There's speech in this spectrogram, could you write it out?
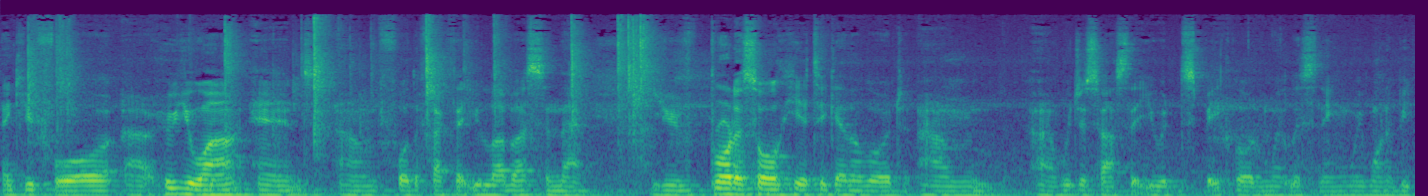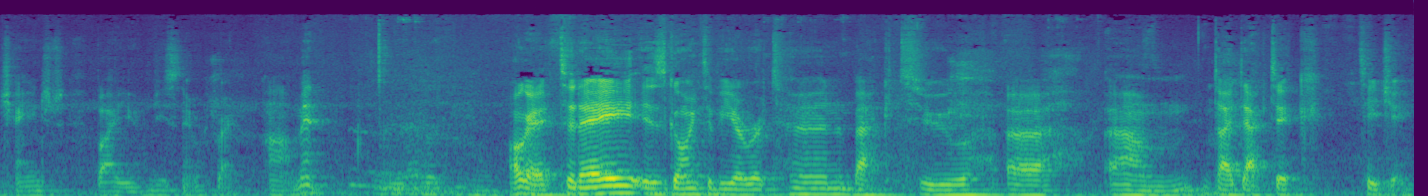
Thank you for uh, who you are and um, for the fact that you love us and that you've brought us all here together, Lord. Um, uh, we just ask that you would speak, Lord, and we're listening. We want to be changed by you. In Jesus' name we pray. Amen. Okay, today is going to be a return back to uh, um, didactic teaching.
